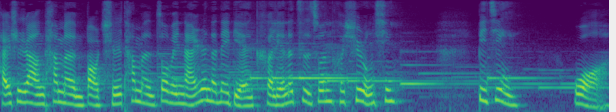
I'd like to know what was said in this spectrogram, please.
还是让他们保持他们作为男人的那点可怜的自尊和虚荣心。毕竟，我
